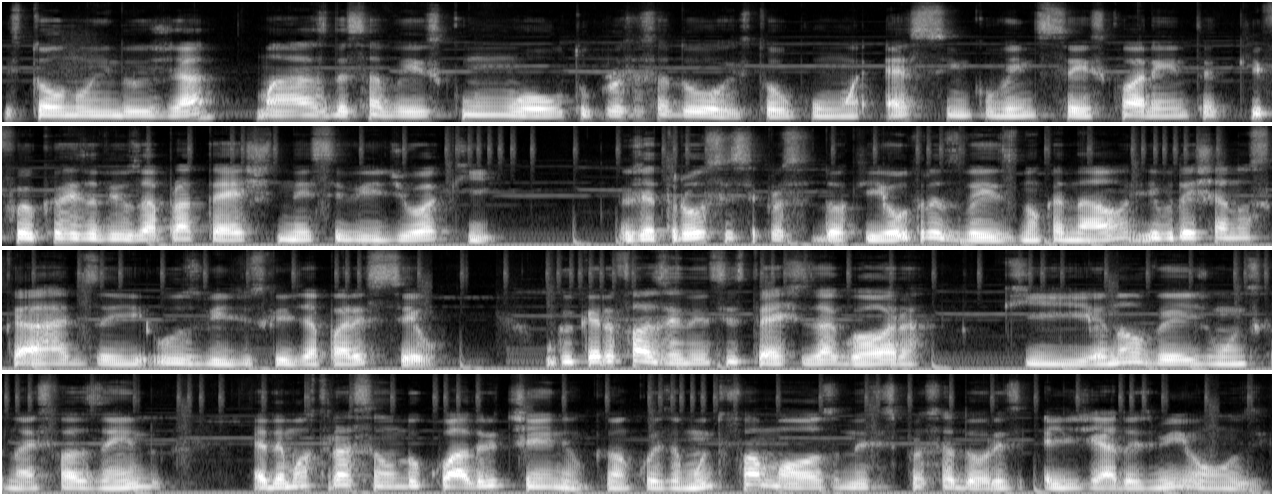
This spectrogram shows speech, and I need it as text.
Estou no Windows já, mas dessa vez com um outro processador. Estou com o S5 2640, que foi o que eu resolvi usar para teste nesse vídeo aqui. Eu já trouxe esse processador aqui outras vezes no canal e vou deixar nos cards aí os vídeos que ele já apareceu. O que eu quero fazer nesses testes agora, que eu não vejo muitos canais fazendo, é a demonstração do Quadro Channel, que é uma coisa muito famosa nesses processadores LGA 2011.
